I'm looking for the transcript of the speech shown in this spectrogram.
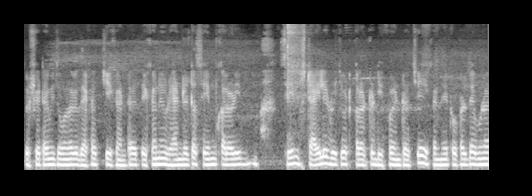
তো সেটা আমি তোমাদেরকে দেখাচ্ছি এখানটায়। তো এখানে হ্যান্ডেলটা সেম কালারই সেম স্টাইলে রয়েছে বাট কালারটা ডিফারেন্ট আছে। এখানে টোটালটা আমরা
